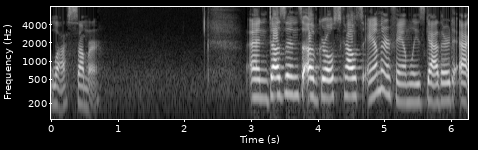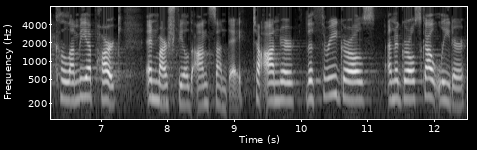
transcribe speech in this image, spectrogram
last summer. And dozens of Girl Scouts and their families gathered at Columbia Park in Marshfield on Sunday to honor the three girls and a Girl Scout leader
